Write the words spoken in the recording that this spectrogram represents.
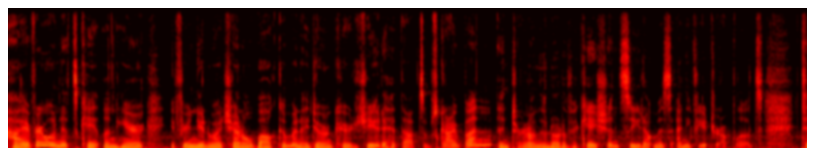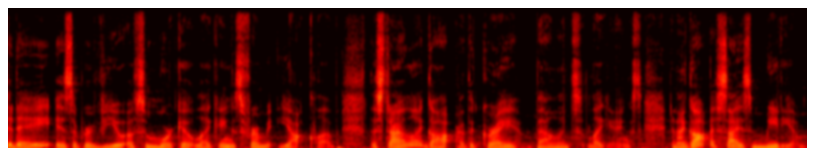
Hi everyone, it's Caitlyn here. If you're new to my channel, welcome, and I do encourage you to hit that subscribe button and turn on the notifications so you don't miss any future uploads. Today is a review of some workout leggings from Yacht Club. The style I got are the gray balance leggings, and I got a size medium.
